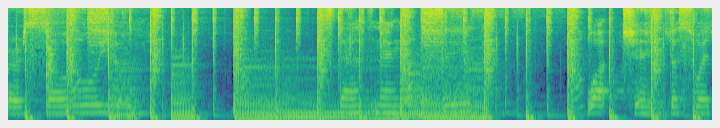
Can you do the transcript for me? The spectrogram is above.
first you. Standing watching the sweat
